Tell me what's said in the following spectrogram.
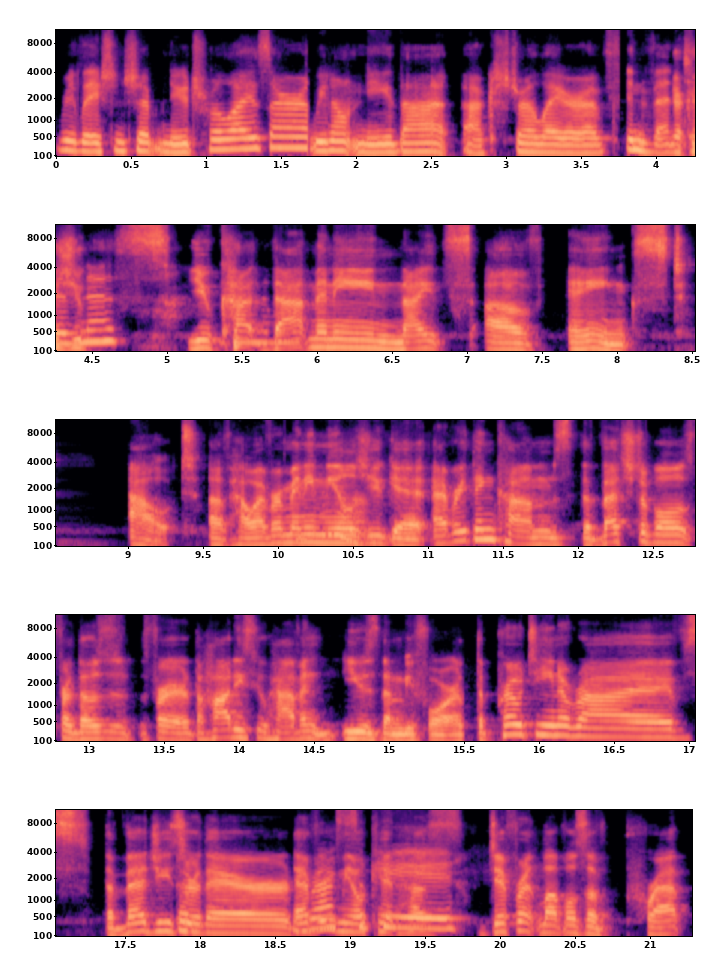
relationship neutralizer. We don't need that extra layer of you- inventiveness. You the cut that many nights of angst out of however many meals you get. Everything comes, the vegetables for those for the hotties who haven't used them before. The protein arrives, the veggies The are there. Every meal kit has different levels of prep.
